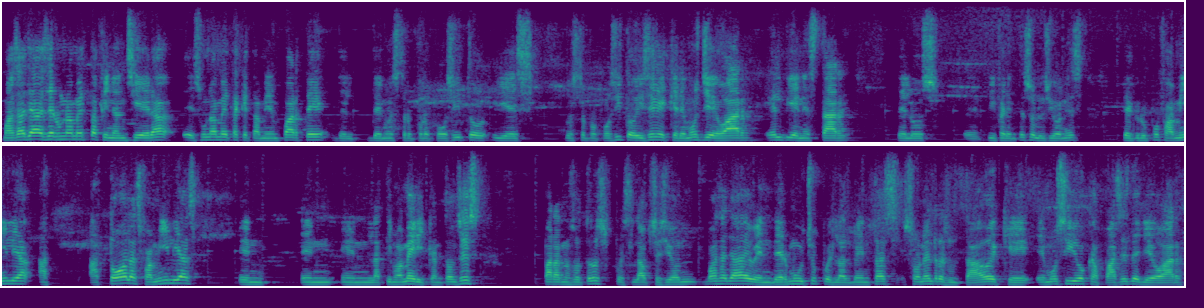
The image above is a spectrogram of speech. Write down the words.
Más allá de ser una meta financiera, es una meta que también parte del, de nuestro propósito y es, nuestro propósito dice que queremos llevar el bienestar de las eh, diferentes soluciones del Grupo Familia a, a todas las familias en, en, en Latinoamérica. Entonces, para nosotros, pues la obsesión, más allá de vender mucho, pues las ventas son el resultado de que hemos sido capaces de llevar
